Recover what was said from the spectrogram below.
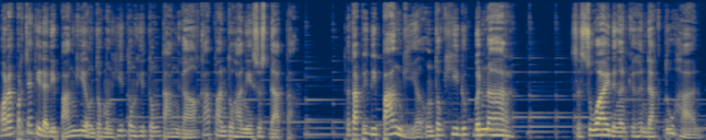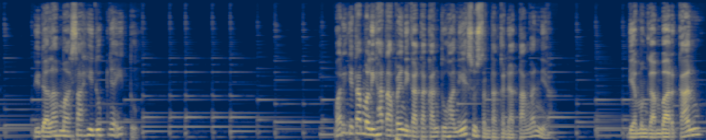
Orang percaya tidak dipanggil untuk menghitung-hitung tanggal kapan Tuhan Yesus datang, tetapi dipanggil untuk hidup benar sesuai dengan kehendak Tuhan di dalam masa hidupnya itu. Mari kita melihat apa yang dikatakan Tuhan Yesus tentang kedatangannya. Dia menggambarkan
